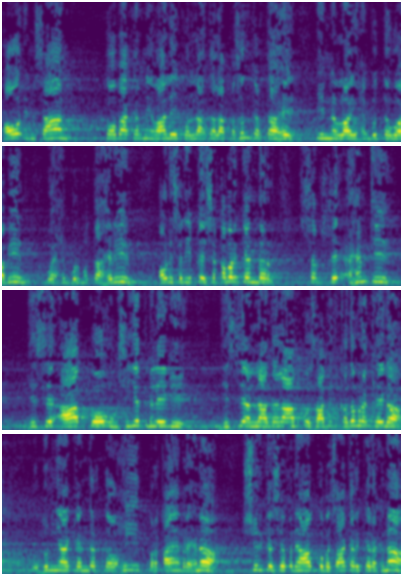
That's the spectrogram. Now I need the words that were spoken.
اور انسان توبہ کرنے والے کو اللہ تعالیٰ پسند کرتا ہے۔ ان اللہ حب الطوابین و المطاہرین اور اس طریقے سے قبر کے اندر سب سے اہم چیز جس سے آپ کو انسیت ملے گی، جس سے اللہ تعالیٰ آپ کو ثابت قدم رکھے گا، وہ دنیا کے اندر توحید پر قائم رہنا، شرک سے اپنے آپ کو بچا کر کے رکھنا،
